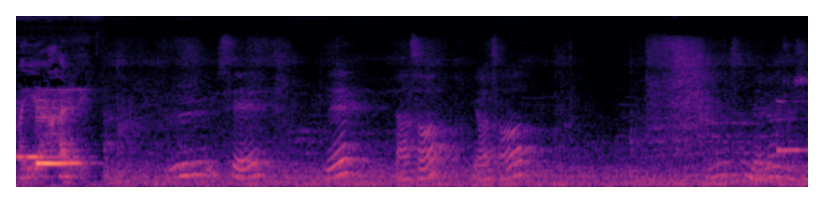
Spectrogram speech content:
Поехали. 둘, 셋, 넷, 다섯, 여섯. 살짝 내려주시.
